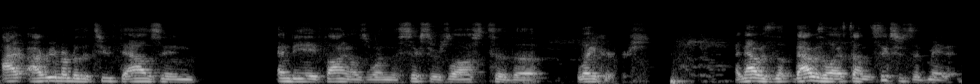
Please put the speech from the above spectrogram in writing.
I, I remember the 2000 NBA Finals when the Sixers lost to the Lakers, and that was the that was the last time the Sixers had made it.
